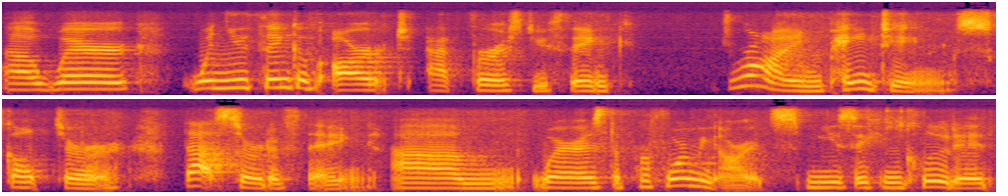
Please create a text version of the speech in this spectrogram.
Uh, where when you think of art at first, you think drawing, painting, sculpture, that sort of thing. Um, whereas the performing arts, music included,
